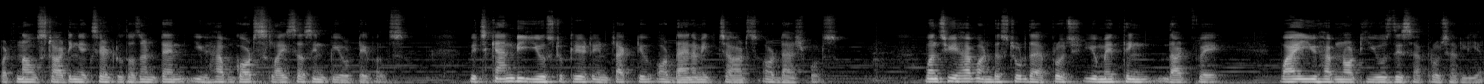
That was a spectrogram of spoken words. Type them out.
but now starting Excel 2010 you have got slicers in pivot tables which can be used to create interactive or dynamic charts or dashboards. Once you have understood the approach you may think that way why you have not used this approach earlier.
